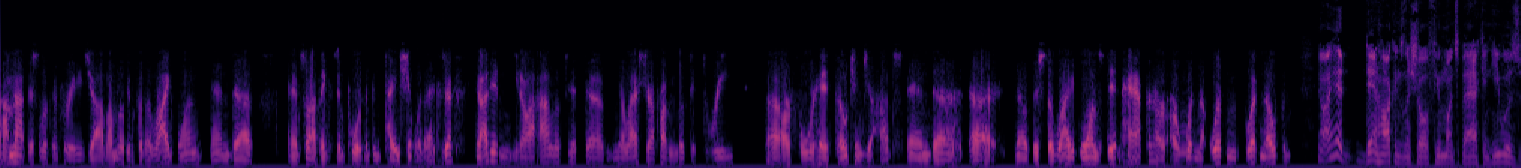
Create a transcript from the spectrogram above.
I'm not just looking for any job. I'm looking for the right one, and uh, and so I think it's important to be patient with that because you know I didn't you know I, I looked at uh, you know last year I probably looked at three uh, or four head coaching jobs, and uh, uh, know just the right ones didn't happen or, or wouldn't wouldn't wouldn't open. Now, I had Dan Hawkins on the show a few months back, and he was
